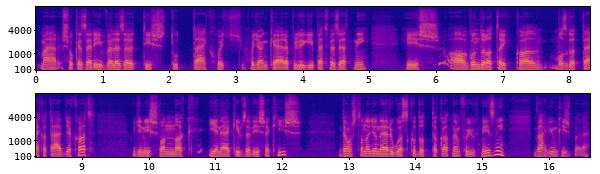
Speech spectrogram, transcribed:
már sok ezer évvel ezelőtt is tudták, hogy hogyan kell repülőgépet vezetni, és a gondolataikkal mozgatták a tárgyakat, ugyanis vannak ilyen elképzelések is, de most a nagyon elrugaszkodottakat nem fogjuk nézni, vágjunk is bele.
